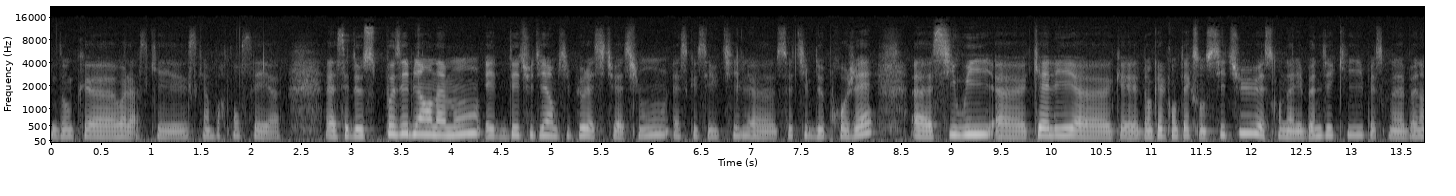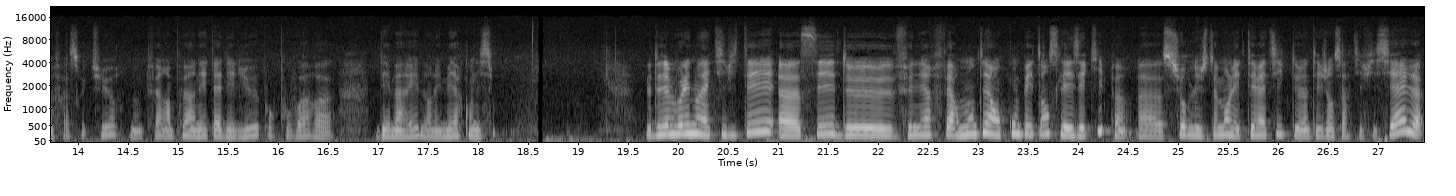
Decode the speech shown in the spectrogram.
Donc voilà, ce qui est, ce qui est important, c'est de se poser bien en amont et d'étudier un petit peu la situation est-ce que c'est utile euh, ce type de projet? Euh, Si oui, euh, dans quel contexte on se situe? Est-ce qu'on a les bonnes équipes? Est-ce qu'on a la bonne infrastructure? Donc faire un peu un état des lieux pour pouvoir démarrer dans les meilleures conditions. Le deuxième volet de mon activité, c'est de venir faire monter en compétence les équipes sur justement les thématiques de l'intelligence artificielle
